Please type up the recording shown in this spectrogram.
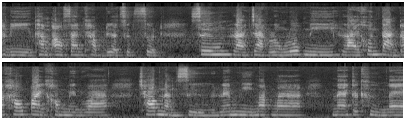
คดีทำเอาแฟนคลับเดือดสุดๆ ซึ่งหลังจากลงรูปนี้หลายคนต่างก็เข้าไปคอมเมนต์ว่า ชอบหนังสือเล่มนี้มากๆ แม่ก็คือแม่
